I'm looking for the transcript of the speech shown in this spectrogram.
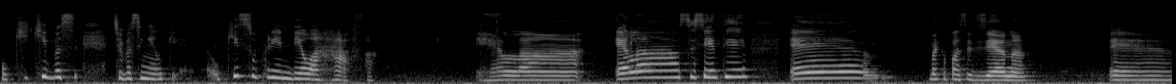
O que que você, tipo assim, o que, o que surpreendeu a Rafa? Ela ela se sente é, como é que eu posso dizer, Ana? É,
